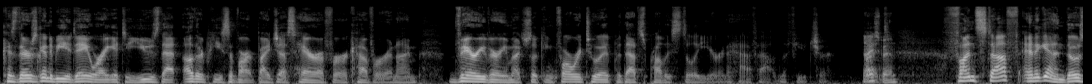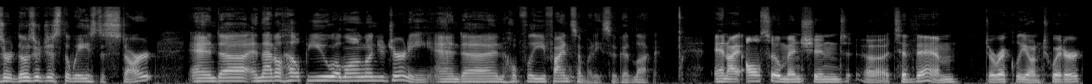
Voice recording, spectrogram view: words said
because there's going to be a day where I get to use that other piece of art by Jess Hara for a cover, and I'm very, very much looking forward to it. But that's probably still a year and a half out in the future. Nice but, man fun stuff. And again, those are those are just the ways to start, and uh, and that'll help you along on your journey, and uh, and hopefully you find somebody. So good luck. And I also mentioned uh, to them directly on Twitter,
